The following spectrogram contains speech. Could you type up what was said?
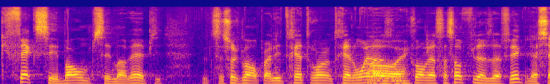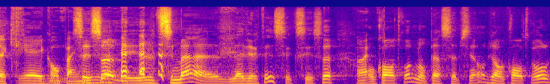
qui fait que c'est bon ou c'est mauvais. Puis c'est sûr que là, on peut aller très, très loin dans une conversation philosophique. Le secret et compagnie. C'est ça, mais ultimement, la vérité, c'est que c'est ça. On contrôle nos perceptions, puis on contrôle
